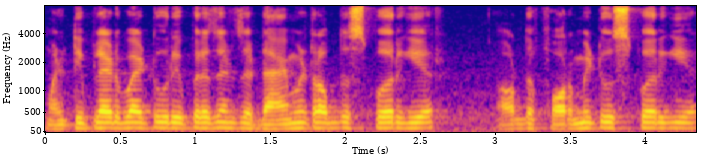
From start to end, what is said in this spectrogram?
multiplied by 2 represents the diameter of the spur gear or the formative spur gear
